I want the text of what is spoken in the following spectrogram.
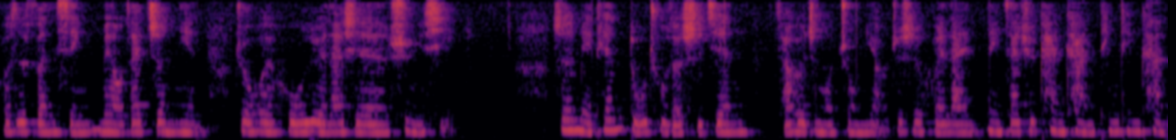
或是分心，没有在正念，就会忽略那些讯息，所以每天独处的时间。才会这么重要，就是回来内在去看看、听听看。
